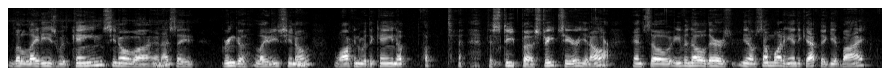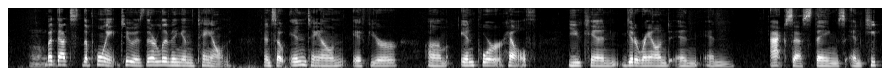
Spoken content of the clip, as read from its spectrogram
little ladies with canes, you know, uh, and I say gringa ladies, you know, walking with the cane up up to steep uh, streets here, you know. Yeah. And so even though they're you know somewhat handicapped, they get by. but that's the point too. Is they're living in town, and so in town, if you're um, in poor health, you can get around and and access things and keep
